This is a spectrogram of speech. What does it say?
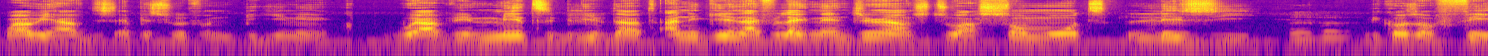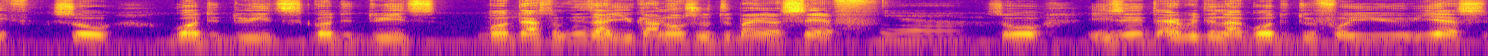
why we have this episode from the beginning. We have been made to believe that, and again, I feel like Nigerians too are somewhat lazy because of faith. So God to do it, God to do it, but there are some things that you can also do by yourself. Yeah. So is it everything that God do for you? Yes,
